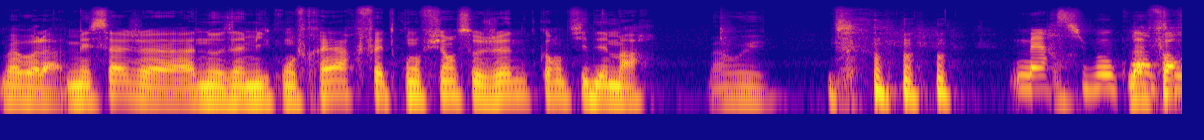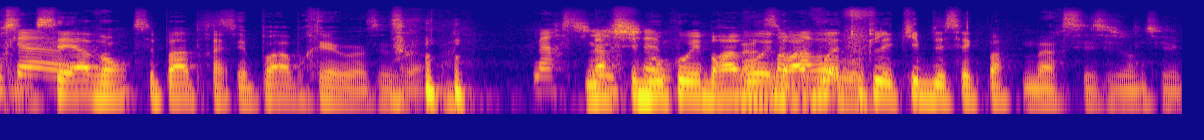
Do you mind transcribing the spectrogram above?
Bah voilà, message à, à nos amis confrères faites confiance aux jeunes quand ils démarrent. Bah oui. Merci beaucoup. La en force, c'est avant, c'est pas après. C'est pas après, ouais, c'est ça. Merci. Merci Hichem. beaucoup et bravo, Merci. et bravo, Bravo. à toute l'équipe des SECPA. Merci, c'est gentil.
